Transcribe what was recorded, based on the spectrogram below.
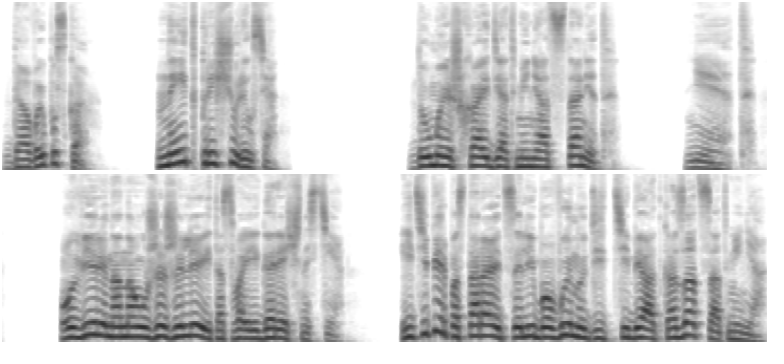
До выпуска. Нейт прищурился. Думаешь, Хайди от меня отстанет? Нет. Уверен, она уже жалеет о своей горячности. И теперь постарается либо вынудить тебя отказаться от меня,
